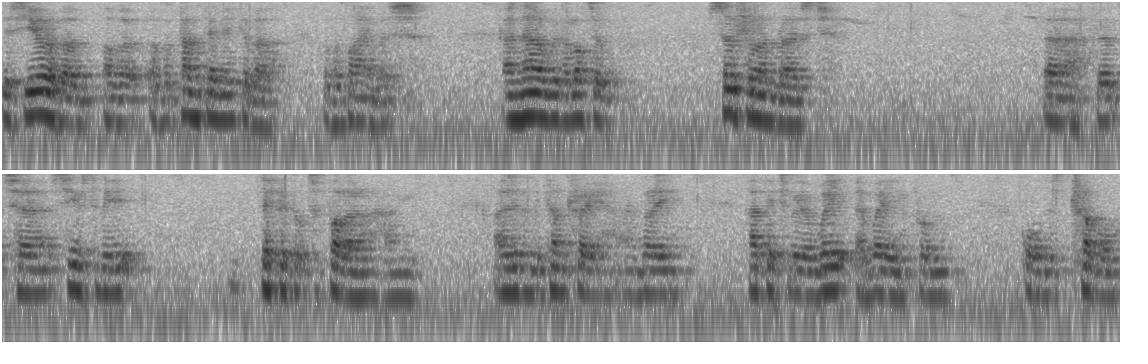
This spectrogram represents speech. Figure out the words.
this year of a, of a, of a pandemic, of a, of a virus, and now with a lot of social unrest uh, that uh, seems to be difficult to follow. Um, I live in the country. I'm very happy to be away, away from all this trouble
